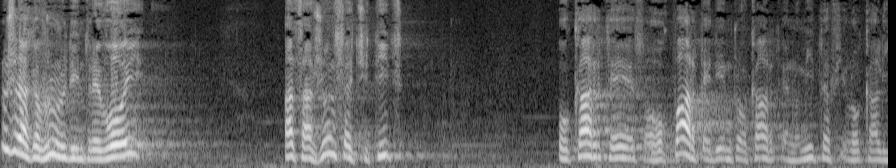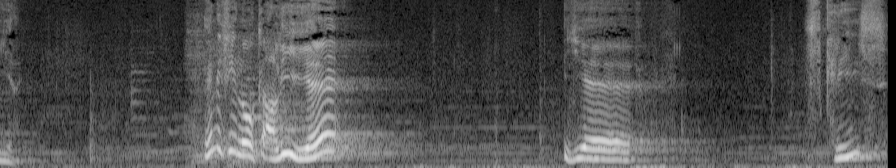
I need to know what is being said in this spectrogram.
Nu știu dacă vreunul dintre voi ați ajuns să citiți o carte sau o parte dintr-o carte numită Filocalie. În Filocalie e scris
